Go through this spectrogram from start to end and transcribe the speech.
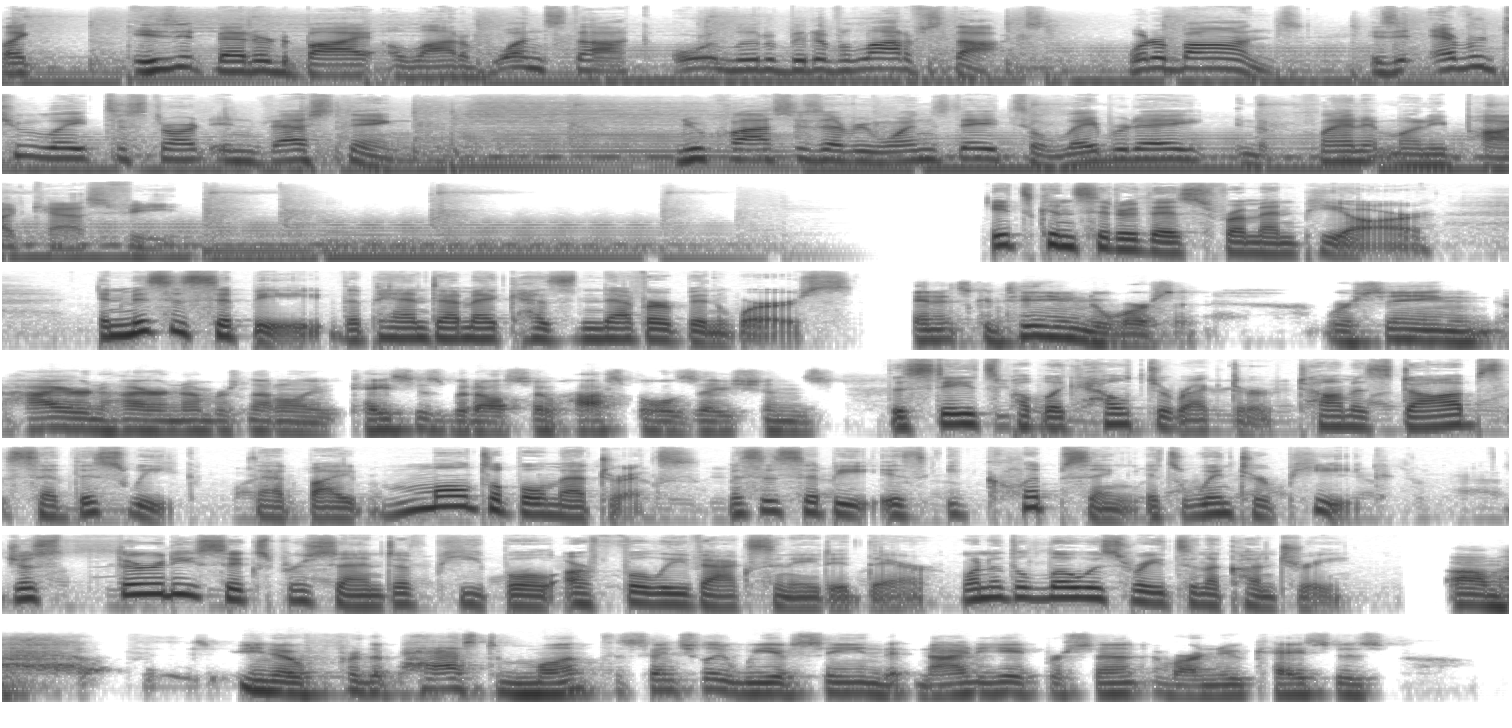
Like, is it better to buy a lot of one stock or a little bit of a lot of stocks? What are bonds? Is it ever too late to start investing? New classes every Wednesday till Labor Day in the Planet Money podcast feed. It's Consider This from NPR. In Mississippi, the pandemic has never been worse. And it's continuing to worsen. We're seeing higher and higher numbers, not only of cases, but also hospitalizations. The state's public health director, Thomas Dobbs, said this week that by multiple metrics, Mississippi is eclipsing its winter peak. Just 36% of people are fully vaccinated there, one of the lowest rates in the country. Um, you know, for the past month, essentially, we have seen that 98% of our new cases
